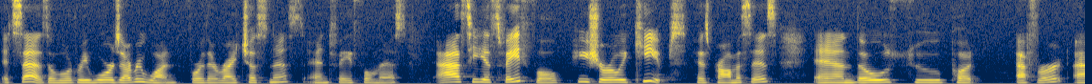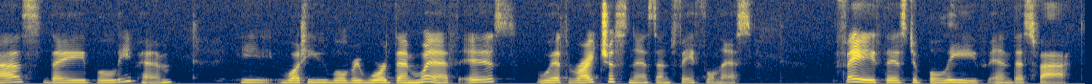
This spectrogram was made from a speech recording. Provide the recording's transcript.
it says, The Lord rewards everyone for their righteousness and faithfulness. As he is faithful, he surely keeps his promises, and those who put effort as they believe him, he what he will reward them with is with righteousness and faithfulness. Faith is to believe in this fact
